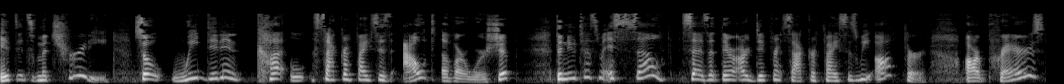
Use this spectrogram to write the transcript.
It's its maturity. So we didn't cut sacrifices out of our worship. The New Testament itself says that there are different sacrifices we offer. Our prayers,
